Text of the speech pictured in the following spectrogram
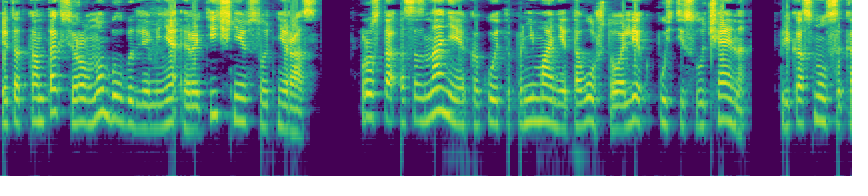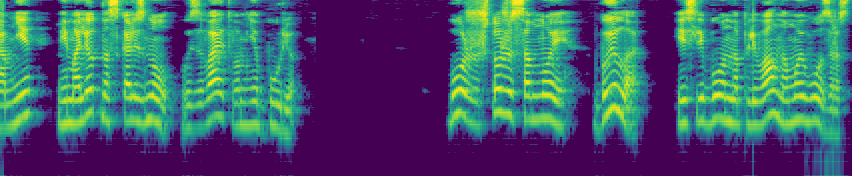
этот контакт все равно был бы для меня эротичнее в сотни раз. Просто осознание, какое-то понимание того, что Олег, пусть и случайно, прикоснулся ко мне, мимолетно скользнул, вызывает во мне бурю. Боже, что же со мной было, если бы он наплевал на мой возраст?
